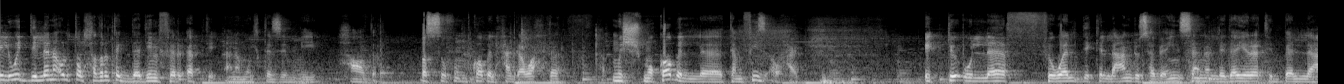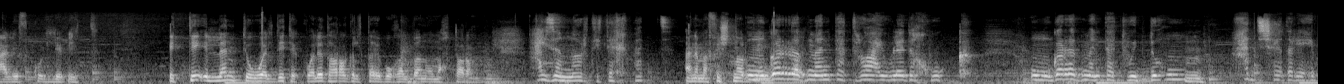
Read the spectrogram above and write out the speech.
الودي اللي أنا قلته لحضرتك ده دين في رقبتي أنا ملتزم بيه. حاضر. بس في مقابل حاجة واحدة مش مقابل تنفيذ أو حاجة. اتقوا الله في والدك اللي عنده 70 سنة اللي دايرة تتبلى عليه في كل بيت. اتقي الله انت ووالدتك. والدها راجل طيب وغلبان ومحترم. عايزة النار دي تخمد أنا ما فيش نار ومجرد. ما انت تراعي ولاد أخوك ومجرد ما انت تودهم محدش هيقدر يعيب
